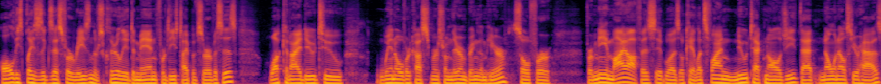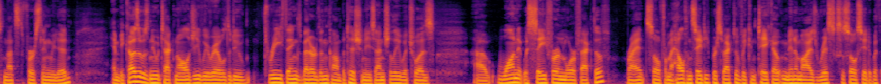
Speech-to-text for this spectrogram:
all these places exist for a reason. There's clearly a demand for these type of services. What can I do to win over customers from there and bring them here? So for for me in my office, it was okay, let's find new technology that no one else here has. And that's the first thing we did. And because it was new technology, we were able to do three things better than competition, essentially, which was uh, one, it was safer and more effective, right? So, from a health and safety perspective, we can take out and minimize risks associated with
